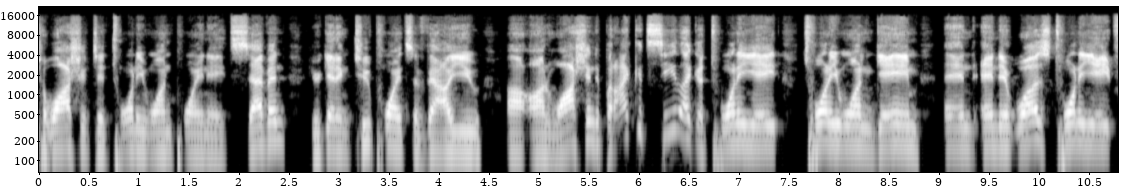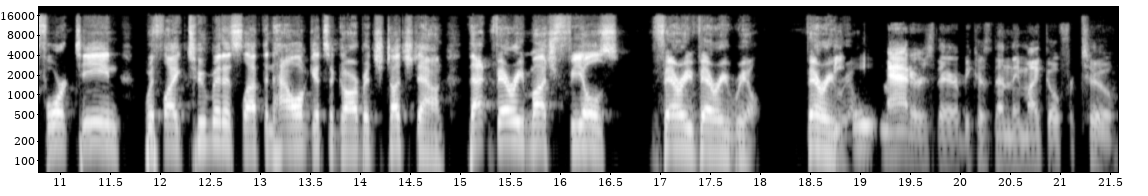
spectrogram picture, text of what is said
to Washington 21.87. You're getting two points of value uh, on Washington, but I could see like a 28 21 game, and, and it was 28 14 with like two minutes left, and Howell gets a garbage touchdown. That very much feels very, very real. Very the real. Eight matters there because then they might go for two.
